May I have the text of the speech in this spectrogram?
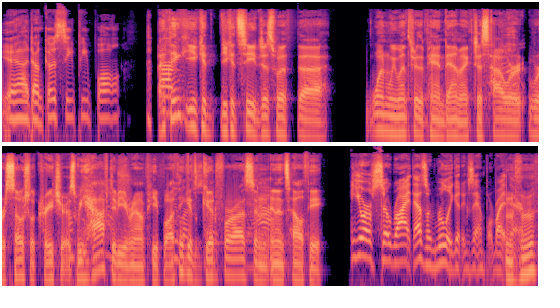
Yeah, don't go see people. I think you could you could see just with uh, when we went through the pandemic, just how we're we're social creatures. Oh we have to be around people. I You think it's good for us and, yeah. and it's healthy. You are so right. That's a really good example right there. Mhm.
